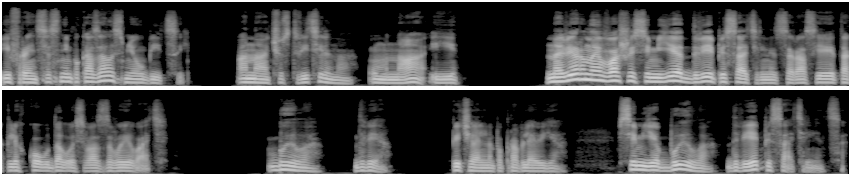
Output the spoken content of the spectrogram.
и Фрэнсис не показалась мне убийцей. Она чувствительна, умна и Наверное, в вашей семье две писательницы, раз ей так легко удалось вас завоевать. Было две. Печально поправляю я. В семье было две писательницы.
